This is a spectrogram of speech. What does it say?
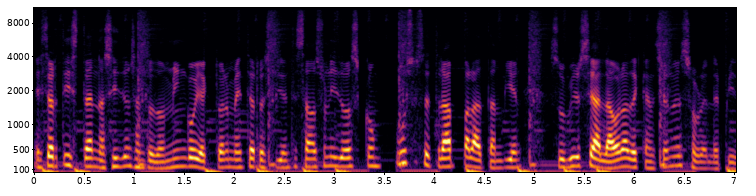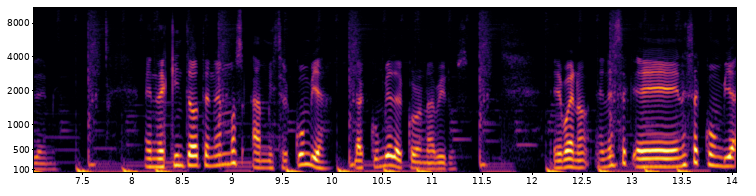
Este artista, nacido en Santo Domingo y actualmente residente en Estados Unidos, compuso este trap para también subirse a la hora de canciones sobre la epidemia. En el quinto tenemos a Mr. Cumbia, la cumbia del coronavirus. Eh, bueno, en, este, eh, en esta cumbia,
